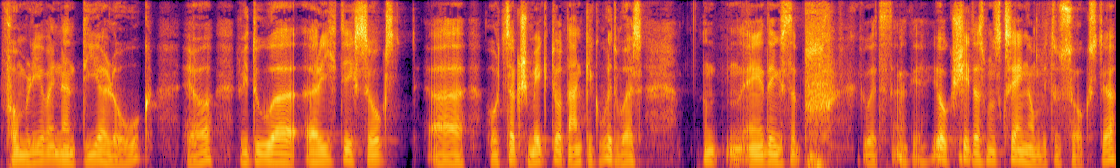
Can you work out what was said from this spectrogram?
formuliere, aber in einem Dialog, ja, wie du äh, richtig sagst, äh, hat's dir geschmeckt, ja, danke, gut war's. Und äh, denkst du, pff, gut, danke. Ja, schön, dass wir es gesehen haben, wie du sagst, ja.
